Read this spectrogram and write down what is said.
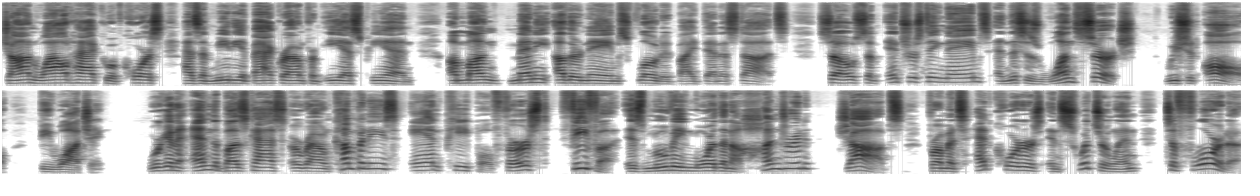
John Wildhack, who, of course, has a media background from ESPN, among many other names floated by Dennis Dodds. So, some interesting names, and this is one search we should all be watching. We're going to end the buzzcast around companies and people. First, FIFA is moving more than 100 jobs from its headquarters in Switzerland to Florida.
